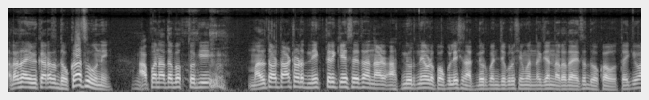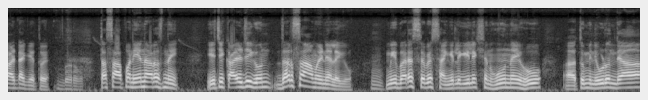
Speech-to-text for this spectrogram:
हृदयविकाराचा धोकाच होऊ नये. आपण आता बघतो की मला तर वाटतं आठवड्यात एक तरी केस येतात ना हातनूर एवढं पॉप्युलेशन हातनूर पंचकृषी म्हणणं ज्यांना हृदयाचा धोका होतोय किंवा अटॅक येतोय. बरोबर. तसं आपण येणारच नाही. याची काळजी घेऊन दर सहा महिन्याला घेऊ. मी बऱ्याच सभेत सांगितलं की इलेक्शन होऊ नाही होऊ तुम्ही निवडून द्या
